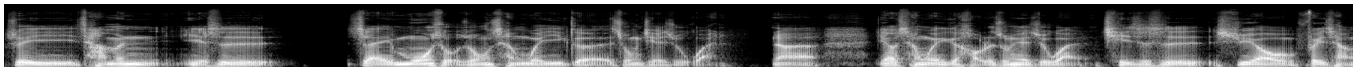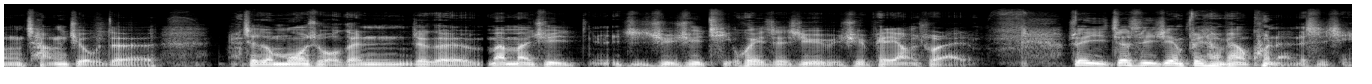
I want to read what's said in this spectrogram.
所以他们也是在摸索中成为一个中介主管。那要成为一个好的中介主管，其实是需要非常长久的。这个摸索跟这个慢慢去去去体会，这去去培养出来的，所以这是一件非常非常困难的事情。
